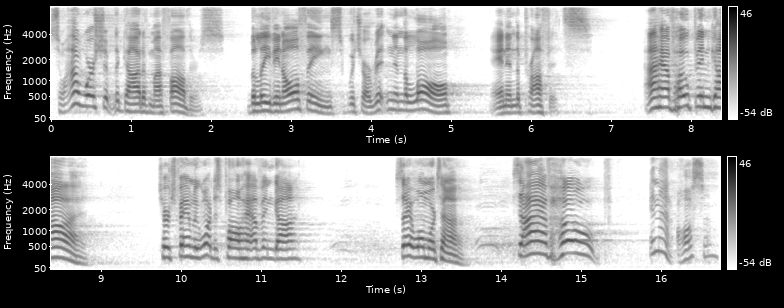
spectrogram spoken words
So I worship the God of my fathers, believing all things which are written in the law and in the prophets. I have hope in God. Church family, what does Paul have in God? Say it one more time. Say, I have hope. Isn't that awesome?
